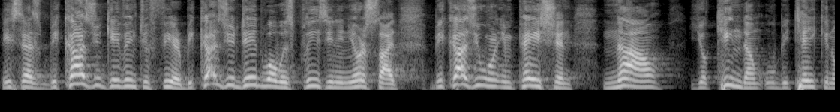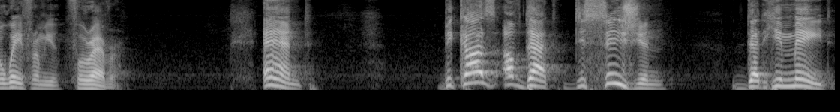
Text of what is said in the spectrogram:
He says, because you gave in to fear, because you did what was pleasing in your sight, because you were impatient, now your kingdom will be taken away from you forever. And because of that decision that he made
